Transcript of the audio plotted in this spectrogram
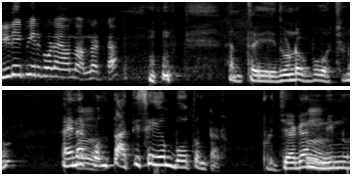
టీడీపీని కూడా ఏమన్నా అన్నట్ట? అంత ఇది ఉండకపోవచ్చును. అయినా కొంత అతిశయం పోతుంటారు. ఇప్పుడు జగన్ నిన్ను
